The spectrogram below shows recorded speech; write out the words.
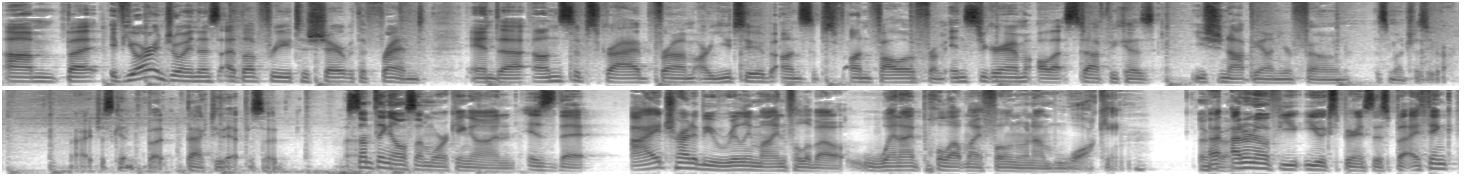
Um, but if you are enjoying this, I'd love for you to share it with a friend and uh, unsubscribe from our YouTube, unsubs- unfollow from Instagram, all that stuff because you should not be on your phone as much as you are. All right, just kidding. But back to the episode. Something else I'm working on is that I try to be really mindful about when I pull out my phone when I'm walking. I, I don't know if you, you experience this, but I think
